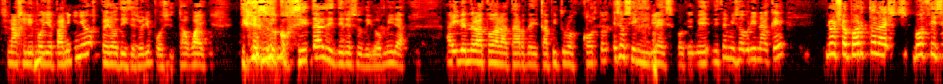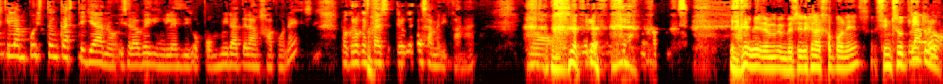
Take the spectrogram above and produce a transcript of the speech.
es una gilipolle para niños, pero dices, oye, pues está guay. Tiene sus cositas y tiene su, digo, mira, ahí viéndola toda la tarde, capítulos cortos, eso sí en inglés, porque me dice mi sobrina que no soporto las voces que le han puesto en castellano y se las ve en inglés. Digo, pues míratela en japonés. No creo que esta es, creo que esta es americana, ¿eh? No, pero- en versión original japonés, sin subtítulos.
